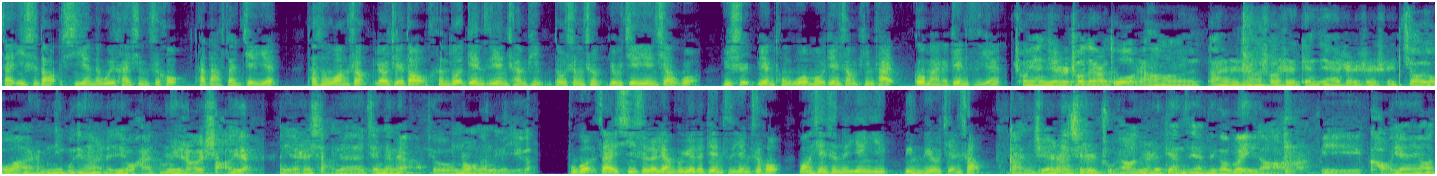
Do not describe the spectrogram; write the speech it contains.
在意识到吸烟的危害性之后，他打算戒烟。他从网上了解到很多电子烟产品都声称有戒烟效果，于是便通过某电商平台购买了电子烟。抽烟确实抽的有点多，然后当时知道说是电子烟是是是焦油啊，什么尼古丁啊这些有害东西稍微少一点，也是想着减减量，就弄了那么一个。不过，在吸食了两个月的电子烟之后，王先生的烟瘾并没有减少。感觉上其实主要就是电子烟那个味道比烤烟要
